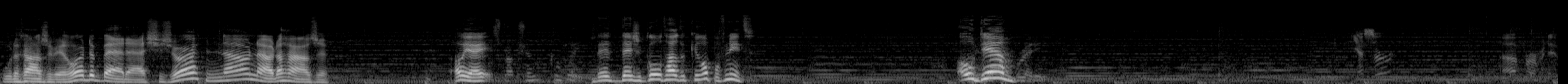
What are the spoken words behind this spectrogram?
Hoe, daar gaan ze weer hoor. De badassjes hoor. Nou, nou, daar gaan ze. Oh jee. De- deze gold houdt een keer op, of niet? Oh, damn. Ready. Yes, sir. Affirmative.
